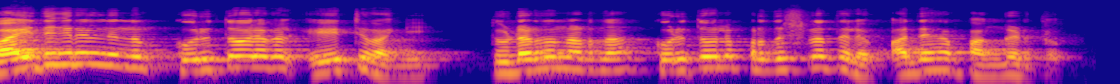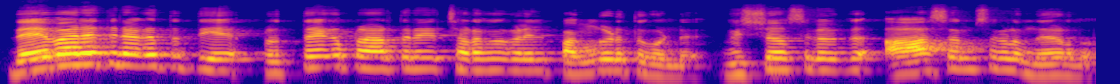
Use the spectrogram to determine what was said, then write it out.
വൈദികരിൽ നിന്നും കുരുത്തോലകൾ ഏറ്റുവാങ്ങി തുടർന്ന് നടന്ന കുരുത്തോല പ്രദക്ഷിണത്തിലും അദ്ദേഹം പങ്കെടുത്തു. ദേവാലയത്തിനകത്തെത്തിയ പ്രത്യേക പ്രാർത്ഥന ചടങ്ങുകളിൽ പങ്കെടുത്തുകൊണ്ട് വിശ്വാസികൾക്ക് ആശംസകൾ നേർന്നു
